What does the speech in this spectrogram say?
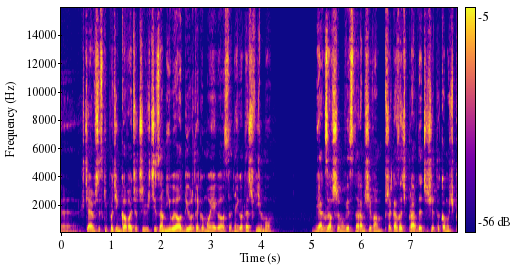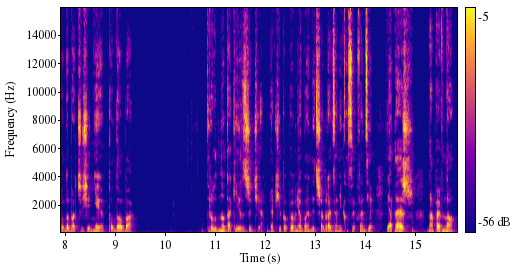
E, Chciałem wszystkim podziękować oczywiście za miły odbiór tego mojego ostatniego też filmu. Jak zawsze mówię, staram się Wam przekazać prawdę, czy się to komuś podoba, czy się nie podoba. Trudno, takie jest życie. Jak się popełnia błędy, trzeba brać za nie konsekwencje. Ja też na pewno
